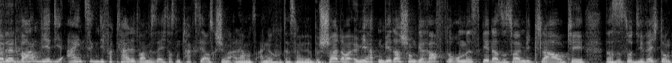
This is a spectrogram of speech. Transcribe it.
Und dann waren wir die Einzigen, die verkleidet waren. Wir sind echt aus dem Taxi ausgestiegen und alle haben uns angeguckt, das waren wir bescheuert. Aber irgendwie hatten wir das schon gerafft, worum es geht. Also es war irgendwie klar, okay, das ist so die Richtung.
